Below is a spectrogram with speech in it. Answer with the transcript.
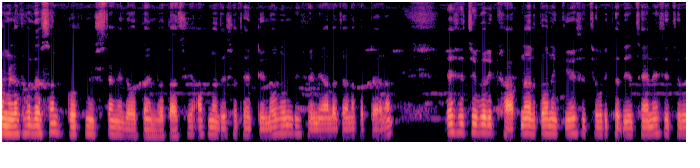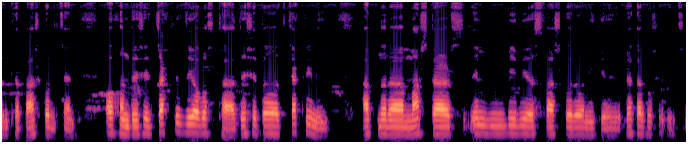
আমি রাকিবুল হাসান কোকনিস চ্যানেলে অধ্যয়নরত আছি। আপনাদের সাথে একটি নতুন বিষয় নিয়ে আলোচনা করতে এলাম। এসএসসি পরীক্ষা, আপনারা তো অনেকে এসএসসি পরীক্ষা দিয়েছেন, এসএসসি পরীক্ষা পাশ করেছেন। এখন দেশের চাকরির যে অবস্থা, দেশে তো চাকরি নেই। আপনারা মাস্টার্স, এমবিবিএস পাস করে অনেকে বেকার বসে রয়েছে।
